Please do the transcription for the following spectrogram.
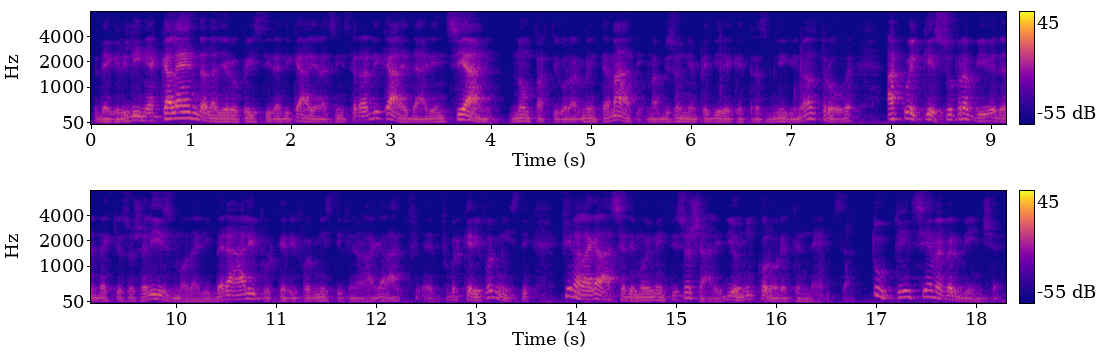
dai grillini a Calenda, dagli europeisti radicali alla sinistra radicale, dai renziani, non particolarmente amati, ma bisogna impedire che trasmigrino altrove, a quel che sopravvive del vecchio socialismo, dai liberali, purché riformisti, fino alla, gala- eh, riformisti, fino alla galassia dei movimenti sociali di ogni colore e tendenza. Tutti insieme per vincere.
